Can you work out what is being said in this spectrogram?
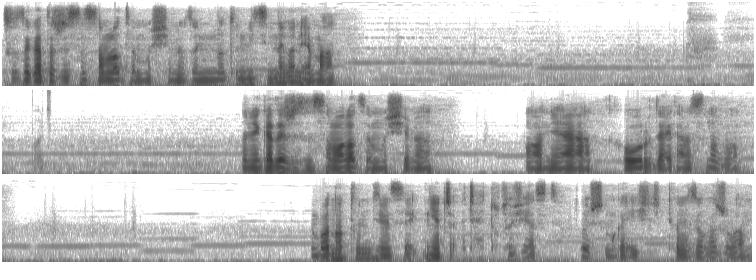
Co ty gadasz, że z tym samolotem musimy? To, no to nic innego nie ma. No nie gadaj, że z tym samolotem musimy. O nie, kurde, i tam znowu. No bo no tu nic więcej... Nie, czekaj, czekaj, tu coś jest. Tu jeszcze mogę iść, tylko nie zauważyłem.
